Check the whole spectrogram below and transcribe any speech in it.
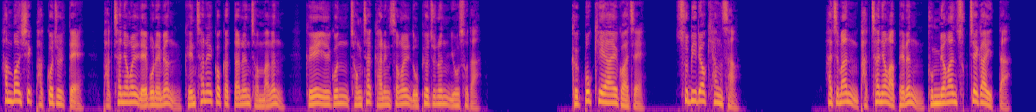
한 번씩 바꿔줄 때 박찬영을 내보내면 괜찮을 것 같다는 전망은 그의 일군 정착 가능성을 높여주는 요소다. 극복해야 할 과제, 수비력 향상. 하지만 박찬영 앞에는 분명한 숙제가 있다.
